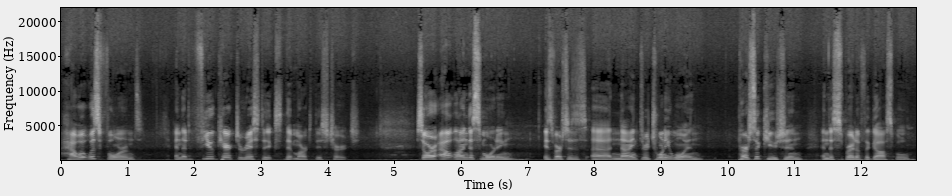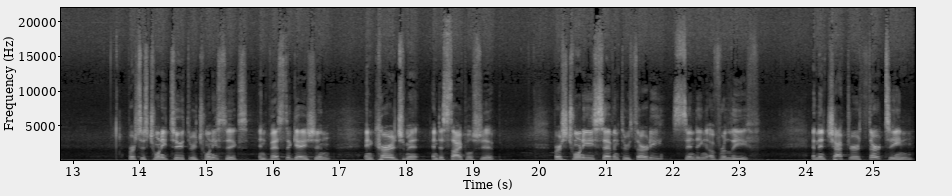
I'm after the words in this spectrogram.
how it was formed and the few characteristics that marked this church. So, our outline this morning is verses uh, 9 through 21 persecution, and the spread of the gospel. Verses 22 through 26, investigation, encouragement, and discipleship. Verse 27 through 30, sending of relief. And then chapter 13,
